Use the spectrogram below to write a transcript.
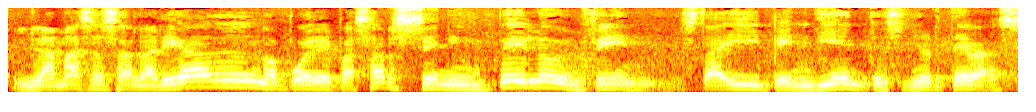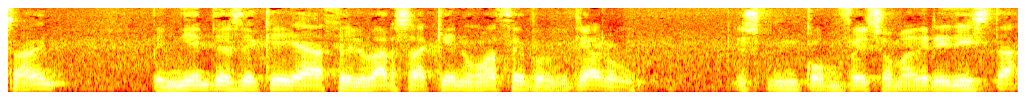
la masa salarial, no puede pasarse ni un pelo, en fin, está ahí pendiente el señor Tebas, ¿saben? Pendientes de qué hace el Barça, qué no hace, porque claro, es un confeso madridista,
